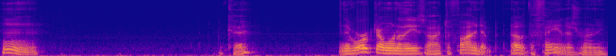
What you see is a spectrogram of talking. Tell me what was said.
Hmm. Okay. Never worked on one of these. I'll have to find it. Oh, the fan is running.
